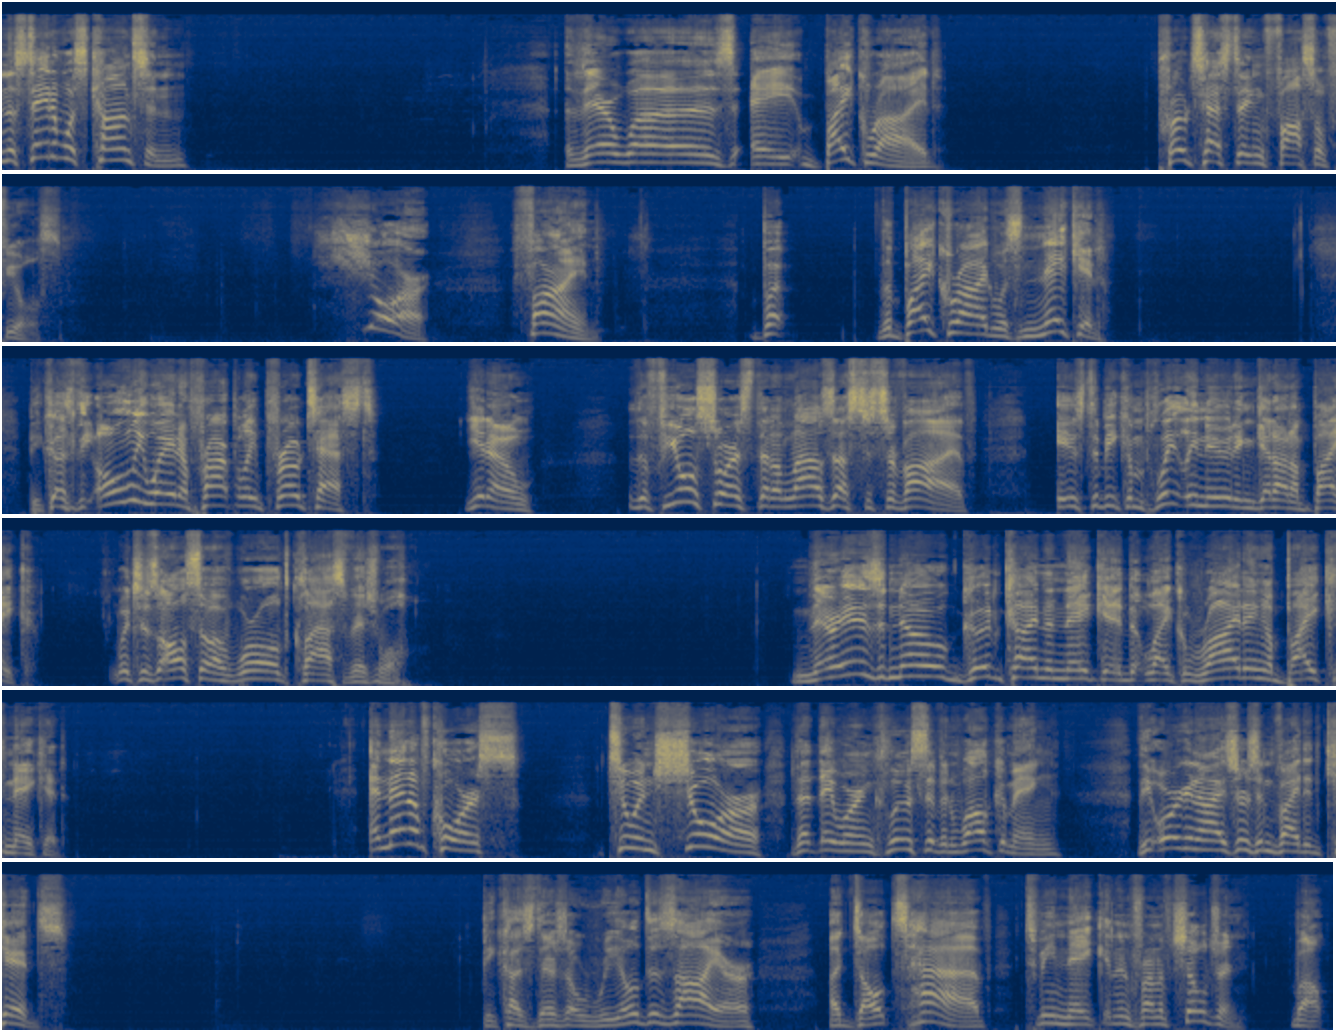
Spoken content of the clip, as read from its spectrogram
In the state of Wisconsin, there was a bike ride protesting fossil fuels. Sure, fine. But the bike ride was naked because the only way to properly protest, you know, the fuel source that allows us to survive is to be completely nude and get on a bike, which is also a world class visual. There is no good kind of naked like riding a bike naked. And then, of course, to ensure that they were inclusive and welcoming, the organizers invited kids. Because there's a real desire adults have to be naked in front of children. Well,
